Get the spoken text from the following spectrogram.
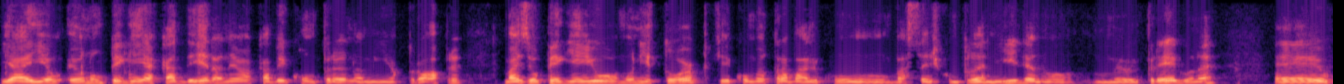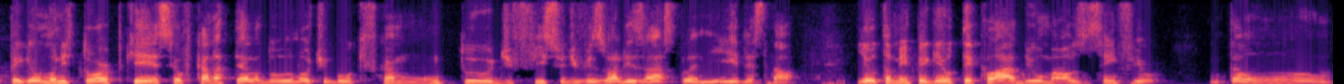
E aí eu, eu não peguei a cadeira, né? Eu acabei comprando a minha própria, mas eu peguei o monitor, porque como eu trabalho com bastante com planilha no, no meu emprego, né? É, eu peguei o monitor, porque se eu ficar na tela do notebook, fica muito difícil de visualizar as planilhas e tal. E eu também peguei o teclado e o mouse sem fio. Então,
